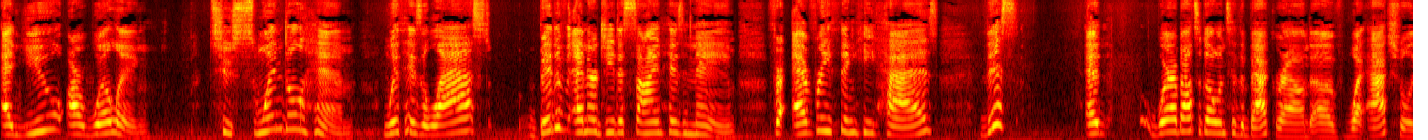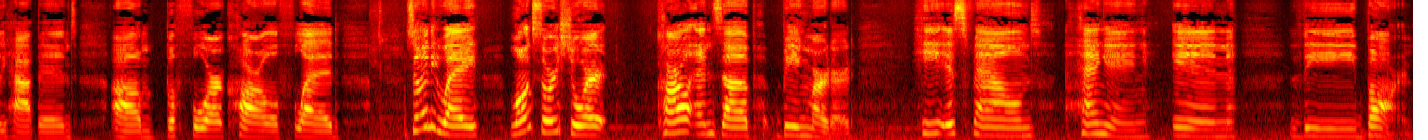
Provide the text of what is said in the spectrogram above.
and you are willing to swindle him with his last bit of energy to sign his name for everything he has, this, and we're about to go into the background of what actually happened um, before Carl fled. So, anyway, long story short, Carl ends up being murdered. He is found hanging in the barn,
